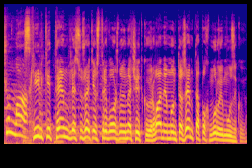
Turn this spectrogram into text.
чума. Скільки тем для сюжетів з тривожною начиткою, рваним монтажем та похмурою музикою.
